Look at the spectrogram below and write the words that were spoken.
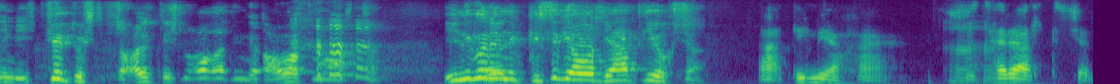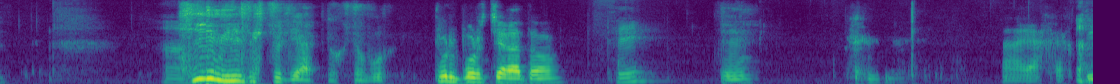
ийм ичээд биш гэж хоёр тийш нуугаад ингээд овоод нуурсан. Энэгээр нэг гисэг явал яадгийн өгш. Аа, тийм яхаа. Царай алдчихад. Хим хийлэгчүүл яадаг өгш бүр. Бүр бурж байгаа дөө. Тий. Тий. Аа вэ? Би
